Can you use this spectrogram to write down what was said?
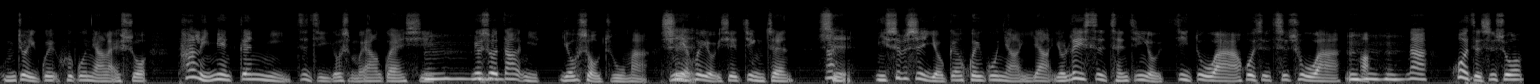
我们就以灰灰姑娘来说，它里面跟你自己有什么样的关系？比如说，当你有手足嘛，你也会有一些竞争。是，你是不是有跟灰姑娘一样，有类似曾经有嫉妒啊，或是吃醋啊？好，那或者是说，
